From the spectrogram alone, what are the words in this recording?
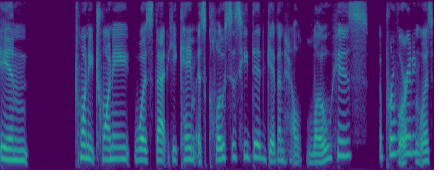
in 2020 was that he came as close as he did, given how low his approval rating was.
